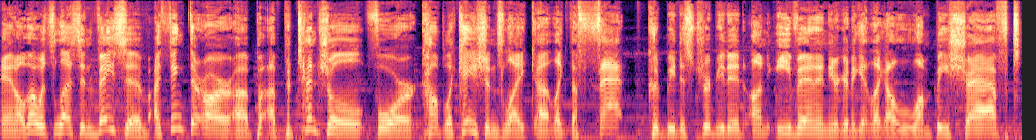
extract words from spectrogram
And although it's less invasive, I think there are uh, a potential for complications like uh, like the fat could be distributed uneven and you're going to get like a lumpy shaft.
